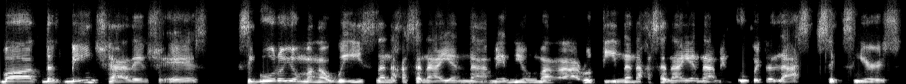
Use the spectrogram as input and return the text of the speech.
But the main challenge is siguro yung mga ways na nakasanayan namin, yung mga routine na nakasanayan namin over the last six years,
